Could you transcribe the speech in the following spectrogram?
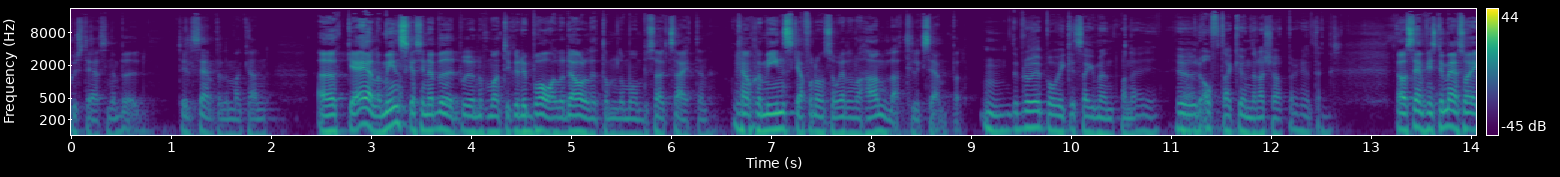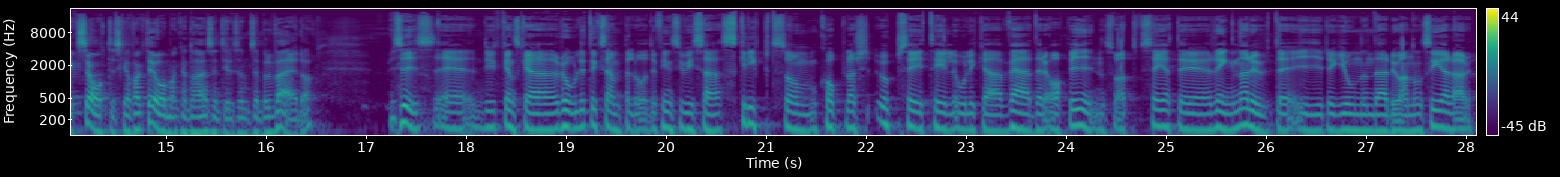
justera sina bud. Till exempel man kan öka eller minska sina bud beroende på om man tycker det är bra eller dåligt om de har besökt sajten. Kanske minska för de som redan har handlat till exempel. Mm, det beror ju på vilket segment man är i. Hur Ja. ofta kunderna köper helt enkelt. Ja, sen finns det mer så exotiska faktorer man kan ta hänsyn till, som till exempel väder. Precis, eh, det är ett ganska roligt exempel då. Det finns ju vissa skript som kopplar upp sig till olika väder-API. Så att säg att det regnar ute i regionen där du annonserar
